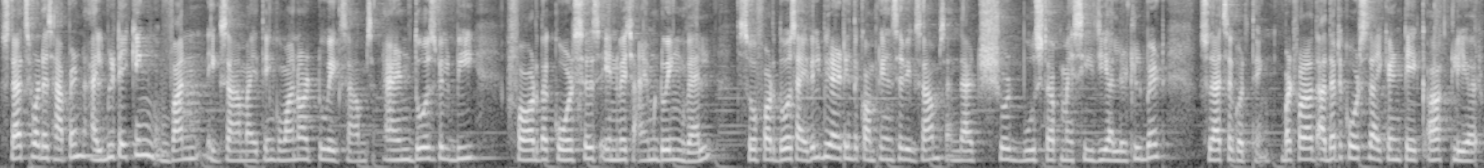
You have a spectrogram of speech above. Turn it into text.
So that's what has happened. I'll be taking one exam, I think one or two exams, and those will be for the courses in which I'm doing well. So for those, I will be writing the comprehensive exams and that should boost up my CG a little bit. So that's a good thing. But for the other courses, I can take a clear.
